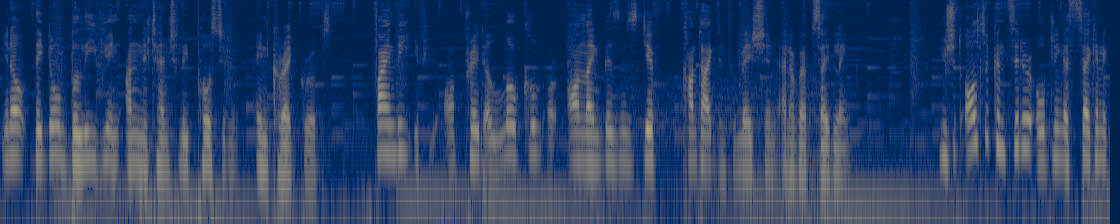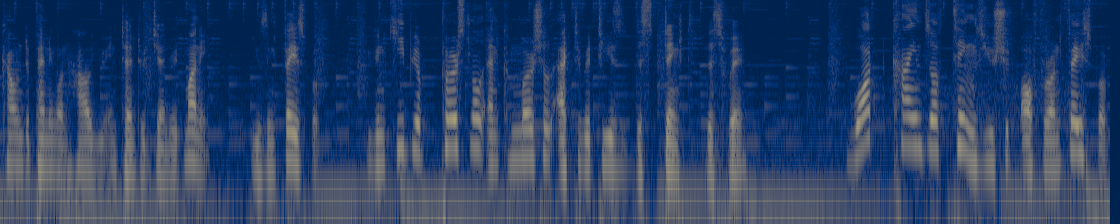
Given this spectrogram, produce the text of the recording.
you know, they don't believe you in unintentionally posted in incorrect groups. Finally, if you operate a local or online business, give contact information and a website link. You should also consider opening a second account depending on how you intend to generate money using Facebook. You can keep your personal and commercial activities distinct this way. What kinds of things you should offer on Facebook?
